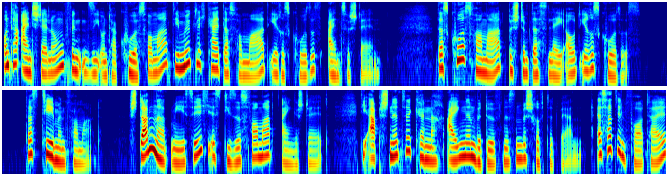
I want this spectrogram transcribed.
Unter Einstellungen finden Sie unter Kursformat die Möglichkeit, das Format Ihres Kurses einzustellen. Das Kursformat bestimmt das Layout Ihres Kurses. Das Themenformat. Standardmäßig ist dieses Format eingestellt. Die Abschnitte können nach eigenen Bedürfnissen beschriftet werden. Es hat den Vorteil,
